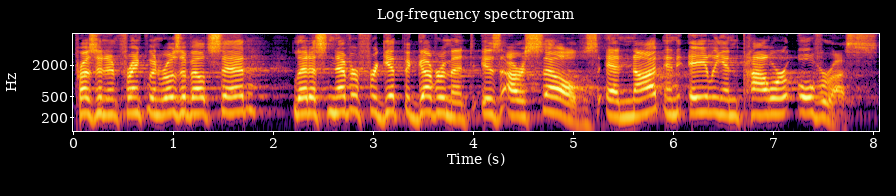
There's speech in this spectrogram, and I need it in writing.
President Franklin Roosevelt said, let us never forget the government is ourselves and not an alien power over us.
